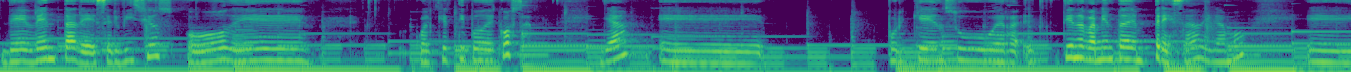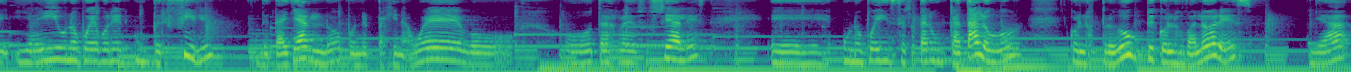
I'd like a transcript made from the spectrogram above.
de venta de servicios o de cualquier tipo de cosa, ¿ya? Eh, porque en su tiene herramienta de empresa, digamos, eh, y ahí uno puede poner un perfil, detallarlo, poner página web o, otras redes sociales. Eh, uno puede insertar un catálogo con los productos y con los valores, ¿ya?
